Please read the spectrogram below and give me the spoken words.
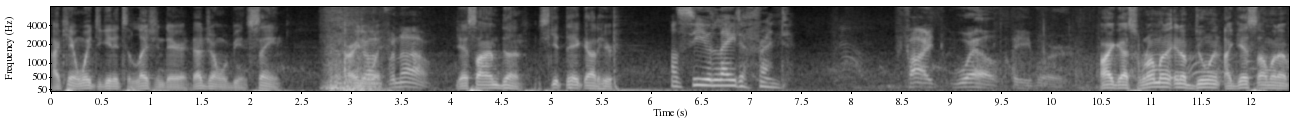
I can't wait to get it to legendary. That jump would be insane. All right, Done anyway. for now. Yes, I am done. Let's get the heck out of here. I'll see you later, friend. Fight well, Eivor. All right, guys. So what I'm gonna end up doing, I guess I'm gonna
